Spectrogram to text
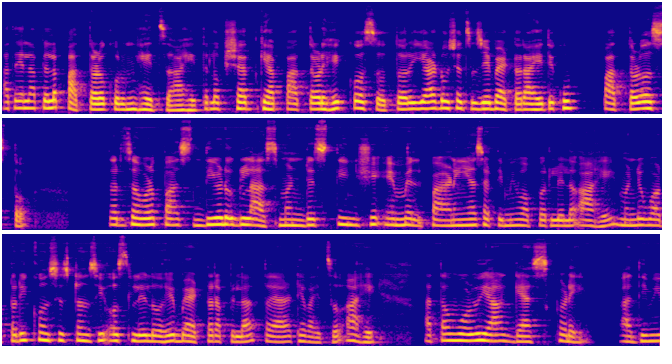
आता याला आपल्याला पातळ करून घ्यायचं आहे. तर लक्षात घ्या पातळ हे कसं? तर या डोशाचं जे बॅटर आहे ते खूप पातळ असतं. तर जवळपास दीड ग्लास म्हणजेच तीनशे एम एल पाणी यासाठी मी वापरलेलं आहे. म्हणजे वॉटरी कन्सिस्टन्सी असलेलं हे बॅटर आपल्याला तयार ठेवायचं आहे. आता वळूया गॅसकडे. आधी मी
